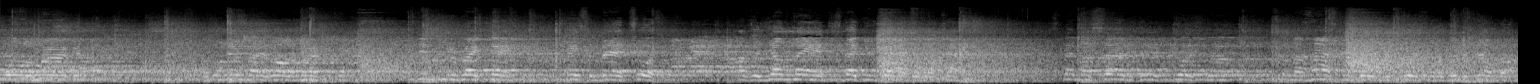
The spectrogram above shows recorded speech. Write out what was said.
two All-American. I want everybody's All-American. I didn't do the right thing. Made some bad choices. I was a young man just like you guys at one time. Spent my service in the sports club. Spent my high school days in the sports club with the jump ball.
